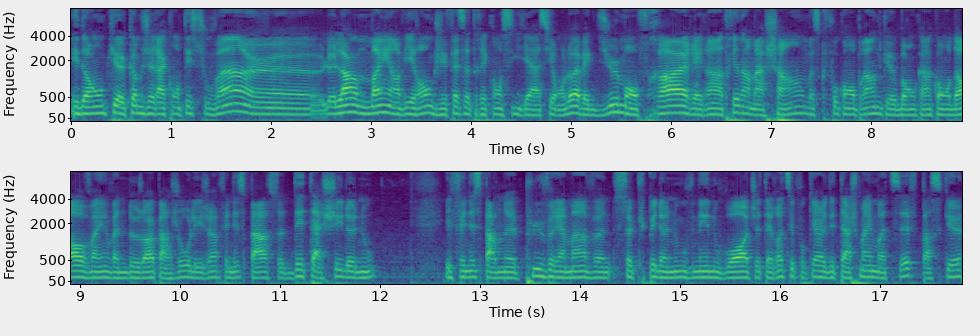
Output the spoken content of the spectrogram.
Et donc, euh, comme j'ai raconté souvent, le lendemain environ que j'ai fait cette réconciliation-là avec Dieu, mon frère est rentré dans ma chambre parce qu'il faut comprendre que, bon, quand on dort 20, 22 heures par jour, les gens finissent par se détacher de nous. Ils finissent par ne plus vraiment s'occuper de nous, venir nous voir, etc. Il faut qu'il y ait un détachement émotif parce que euh,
